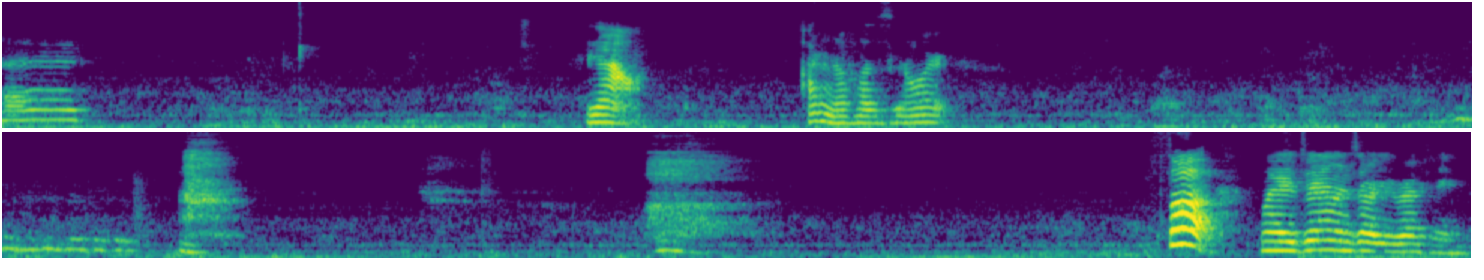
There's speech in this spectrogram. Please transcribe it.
Okay. Now, I don't know how this is gonna work. Fuck! My adrenaline's already rushing.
